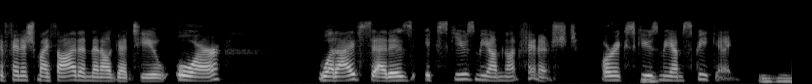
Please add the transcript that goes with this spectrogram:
to finish my thought and then i'll get to you or what i've said is excuse me i'm not finished or excuse mm-hmm. me i'm speaking mm-hmm.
